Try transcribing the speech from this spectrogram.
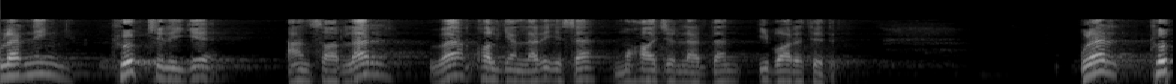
Ularning ko'pchiligi ansorlar va qolganlari esa muhojirlardan iborat edi. Ular ko'p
